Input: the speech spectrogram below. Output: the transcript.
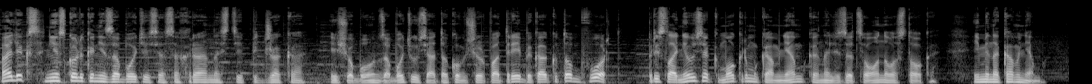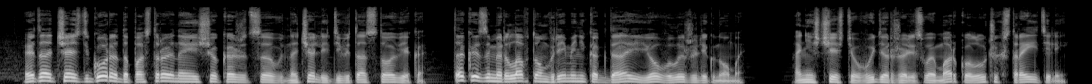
Алекс, нисколько не заботясь о сохранности пиджака, еще бы он заботился о таком ширпотребе, как Том Форд, прислонился к мокрым камням канализационного стока. Именно камням. Эта часть города, построенная еще, кажется, в начале XIX века, так и замерла в том времени, когда ее выложили гномы. Они с честью выдержали свою марку лучших строителей,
